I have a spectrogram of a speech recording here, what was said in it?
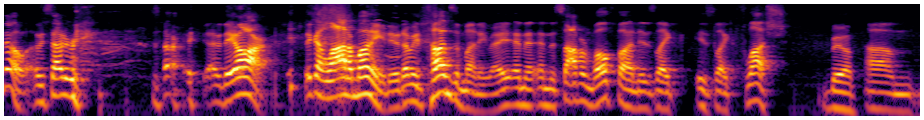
no, I mean Saudi Arabia. Sorry, I mean, they are. They got a lot of money, dude. I mean, tons of money, right? And the, and the sovereign wealth fund is like is like flush. Yeah. Um,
